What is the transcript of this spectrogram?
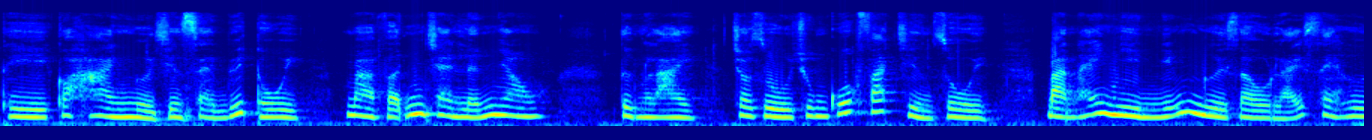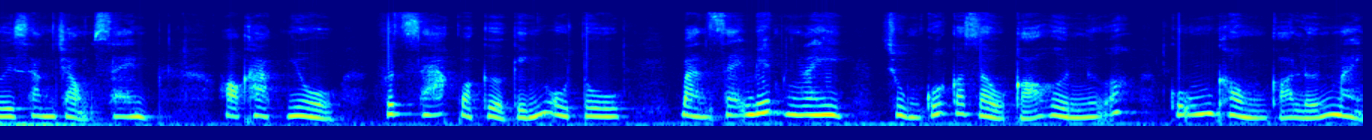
thì có hai người trên xe buýt thôi mà vẫn chen lấn nhau. Tương lai, cho dù Trung Quốc phát triển rồi, bạn hãy nhìn những người giàu lái xe hơi sang trọng xem. Họ khạc nhổ, vứt rác qua cửa kính ô tô. Bạn sẽ biết ngay Trung Quốc có giàu có hơn nữa, cũng không có lớn mạnh.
